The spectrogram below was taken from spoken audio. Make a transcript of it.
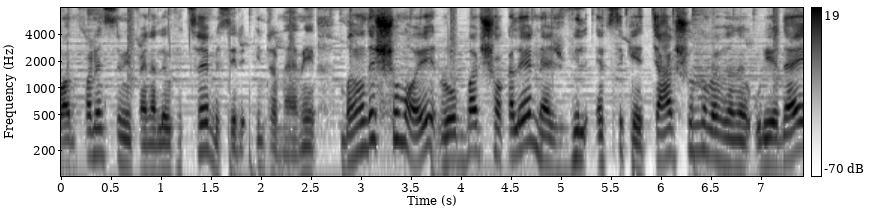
কনফারেন্স সেমিফাইনালে উঠেছে মেসির ইন্টার মায়ামি। বাংলাদেশ সময় রোববার সকালে ন্যাশভিল এফসিকে চার শূন্য ব্যবধানে উড়িয়ে দেয়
